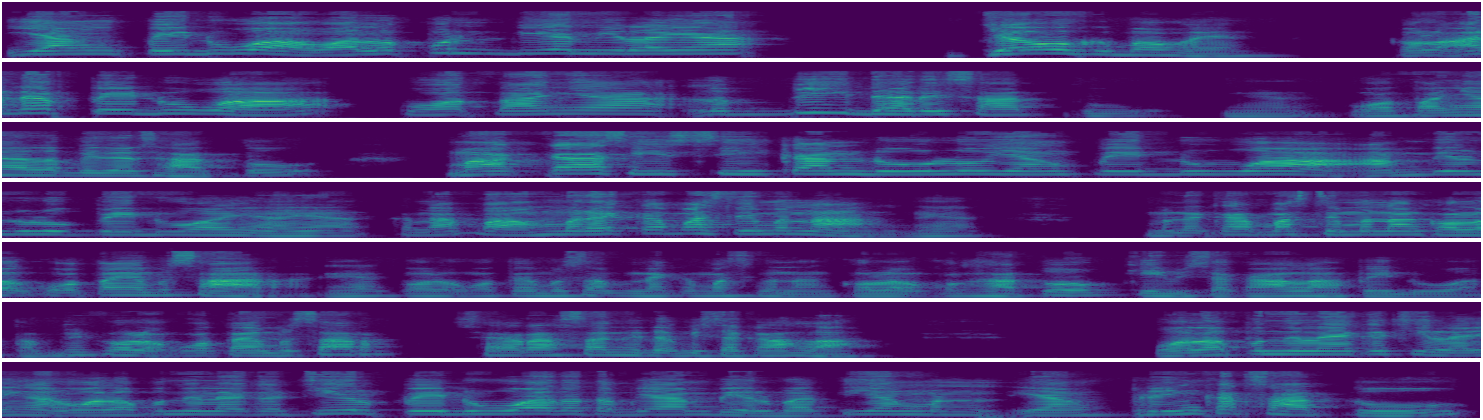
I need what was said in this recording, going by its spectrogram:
yang P2 walaupun dia nilainya jauh ke bawah ya. Kalau ada P2 kuotanya lebih dari satu, ya, kuotanya lebih dari satu, maka sisihkan dulu yang P2, ambil dulu P2-nya ya. Kenapa? Mereka pasti menang ya. Mereka pasti menang kalau kuotanya besar ya. Kalau kuotanya besar mereka pasti menang. Kalau kuota satu oke bisa kalah P2. Tapi kalau kuotanya besar saya rasa tidak bisa kalah. Walaupun nilai kecil ingat walaupun nilai kecil P2 tetap diambil. Berarti yang men, yang peringkat satu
